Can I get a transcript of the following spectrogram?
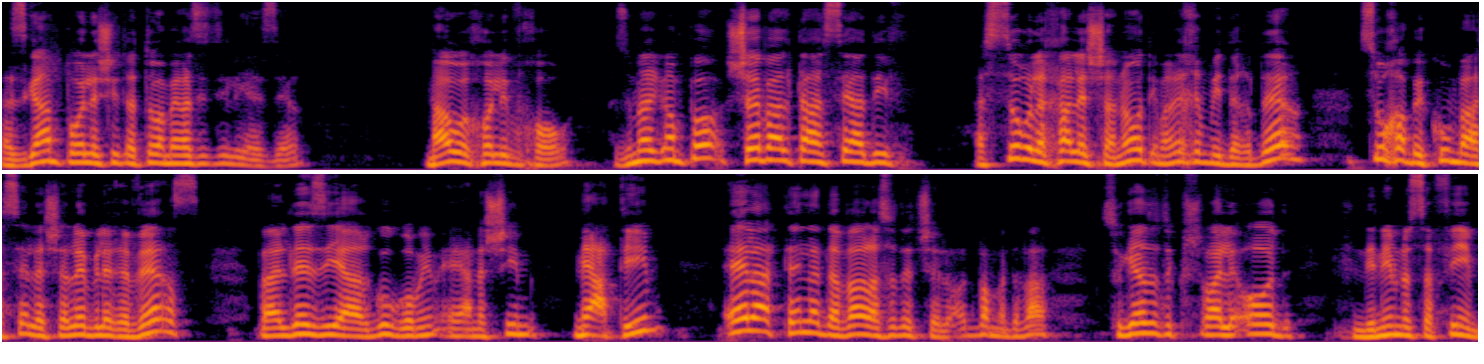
אז גם פה לשיטתו אומר רציתי אליעזר, מה הוא יכול לבחור? אז הוא אומר גם פה, שב אל תעשה עדיף. אסור לך לשנות, אם הרכב מידרדר, אסור לך בקום ועשה לשלב לרוורס, ועל ידי זה יהרגו גורמים, אה, אנשים מעטים, אלא תן לדבר לעשות את שלו. עוד פעם, הדבר, הסוגיה הזאת קשורה לעוד דינים נוספים,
